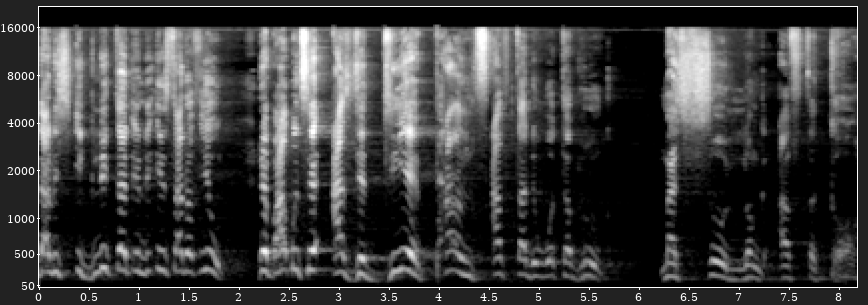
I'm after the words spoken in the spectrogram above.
that is ignited in the inside of you the Bible says, as the deer pants after the water brook, my soul long after God.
